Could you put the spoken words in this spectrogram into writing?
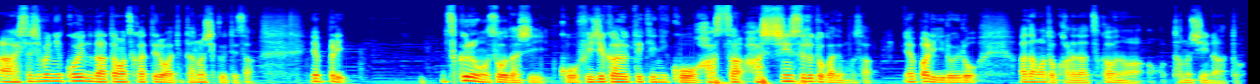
あ久しぶりにこういうので頭使ってるわって楽しくてさやっぱり作るもそうだしこうフィジカル的にこう発散発信するとかでもさやっぱりいろいろ頭と体使うのは楽しいなと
